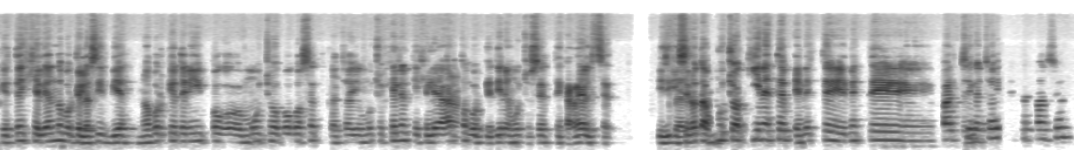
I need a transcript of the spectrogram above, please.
que estáis geleando porque lo hacéis bien, no porque tenéis poco, mucho o poco set, ¿cachai? Hay muchos healers que gelea harto porque tiene mucho set, te carrea el set. Y, y se nota mucho aquí en este, en este, en este parche, Sí. ¿cachai? En esta expansión,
